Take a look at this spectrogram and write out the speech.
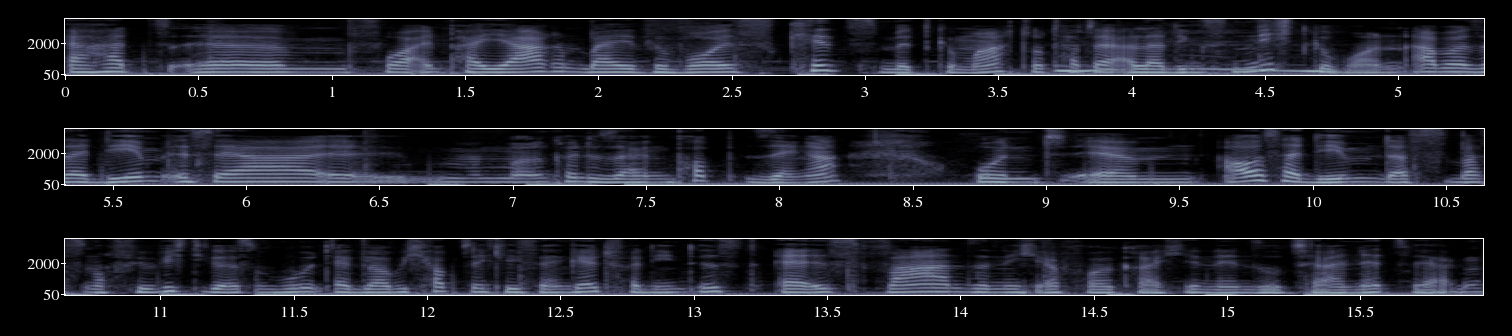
Er hat ähm, vor ein paar Jahren bei The Voice Kids mitgemacht. Dort hat er allerdings nicht gewonnen. Aber seitdem ist er, äh, man könnte sagen, Popsänger. Und ähm, außerdem, das, was noch viel wichtiger ist und womit er, glaube ich, hauptsächlich sein Geld verdient, ist, er ist wahnsinnig erfolgreich in den sozialen Netzwerken.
